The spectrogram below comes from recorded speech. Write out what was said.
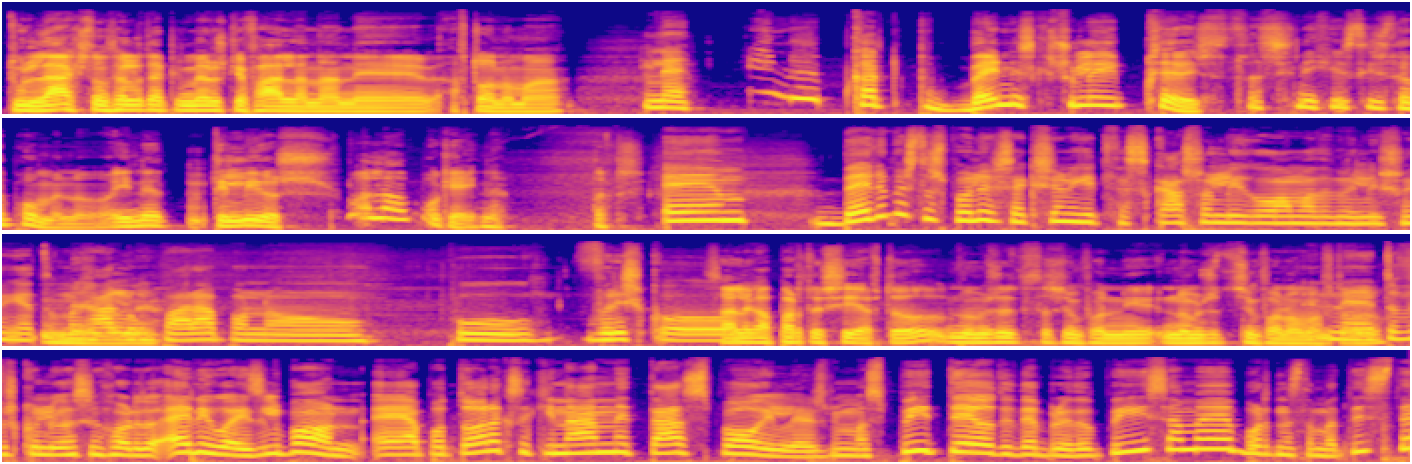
τουλάχιστον θέλω τα επιμέρους κεφάλαια να είναι αυτόνομα. Ναι. Είναι κάτι που μπαίνεις και σου λέει, ξέρεις, θα συνεχιστεί στο επόμενο. Είναι τελείως. Αλλά, οκ, ναι. Εντάξει. Ε, μπαίνουμε στο spoiler section γιατί θα σκάσω λίγο άμα δεν μιλήσω για το Ναι, μεγάλο ναι, ναι. μου παράπονο που βρίσκω. Θα έλεγα πάρ' το εσύ αυτό. Νομίζω ότι, θα συμφωνεί, νομίζω ότι συμφωνώ με αυτό. Ναι, το βρίσκω λίγο συγχώρητο. Anyways, λοιπόν, ε, από τώρα ξεκινάνε τα spoilers. Μην μας πείτε ότι δεν προειδοποιήσαμε, μπορείτε να σταματήσετε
